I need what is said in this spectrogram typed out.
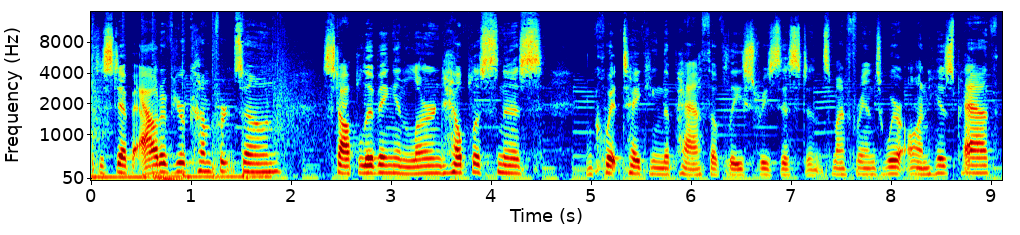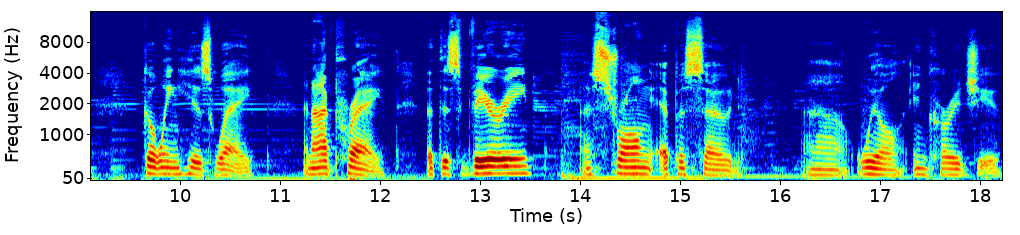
to step out of your comfort zone, stop living in learned helplessness, and quit taking the path of least resistance. My friends, we're on His path, going His way. And I pray that this very uh, strong episode uh, will encourage you.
